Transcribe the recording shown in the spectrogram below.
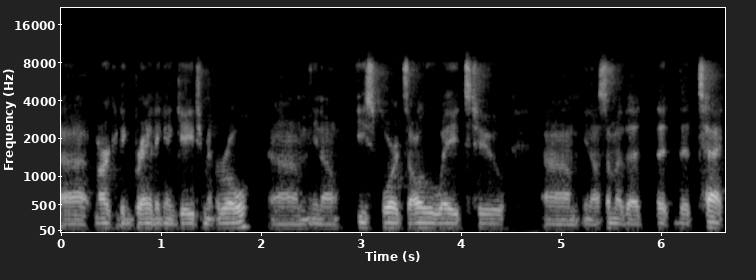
uh, marketing, branding, engagement role, um, you know, esports all the way to um, you know some of the, the, the tech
